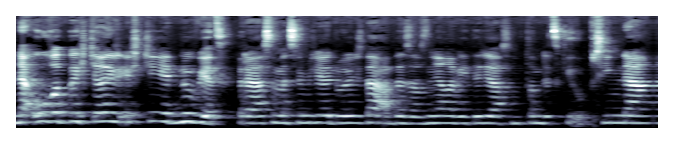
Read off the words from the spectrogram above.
Na úvod bych chtěla ještě jednu věc, která si myslím, že je důležitá, aby zazněla. Víte, že já jsem tam vždycky upřímná.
